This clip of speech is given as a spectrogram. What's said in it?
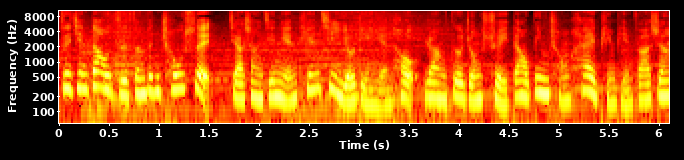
最近稻子纷纷抽穗，加上今年天气有点延后，让各种水稻病虫害频频发生。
